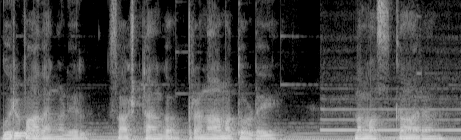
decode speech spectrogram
ഗുരുപാദങ്ങളിൽ സാഷ്ടാംഗ പ്രണാമത്തോടെ നമസ്കാരം.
